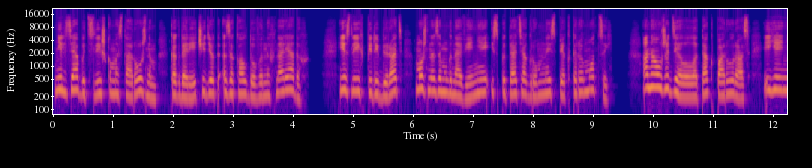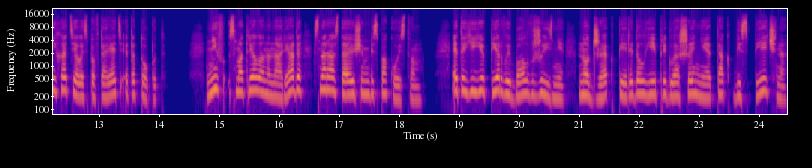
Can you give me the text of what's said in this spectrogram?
Нельзя быть слишком осторожным, когда речь идет о заколдованных нарядах. Если их перебирать, можно за мгновение испытать огромный спектр эмоций. Она уже делала так пару раз, и ей не хотелось повторять этот опыт. Ниф смотрела на наряды с нарастающим беспокойством. Это ее первый бал в жизни, но Джек передал ей приглашение так беспечно,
